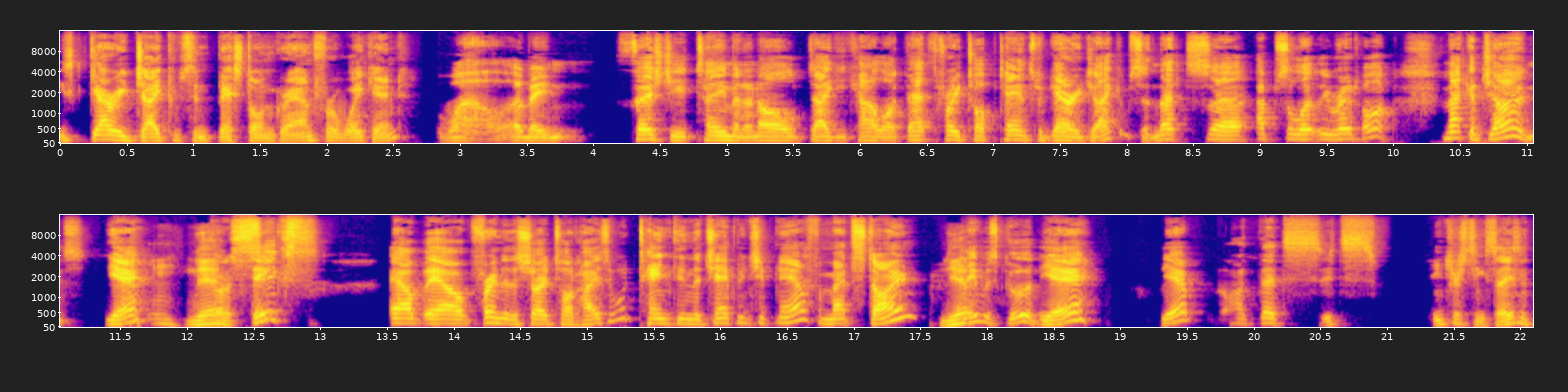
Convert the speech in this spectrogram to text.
is Garry Jacobson best on ground for a weekend? Well, I mean, first year team in an old daggy car like that, three top tens for Garry Jacobson. That's uh, absolutely red hot. Macca Jones, Yeah, Yeah. got a six. Our, our friend of the show, Todd Hazelwood, tenth in the championship now for Matt Stone. Yeah, he was good. Yeah, yep. Oh, that's it's interesting season.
